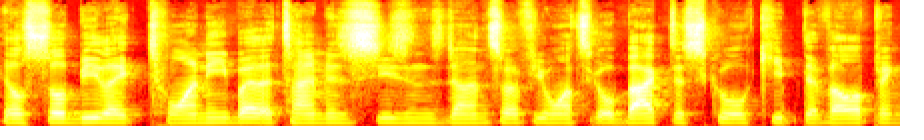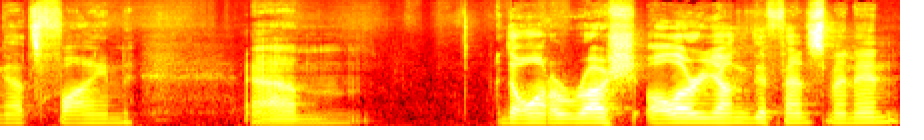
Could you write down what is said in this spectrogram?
He'll still be like 20 by the time his season's done. So if he wants to go back to school, keep developing, that's fine. Um, don't want to rush all our young defensemen in.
